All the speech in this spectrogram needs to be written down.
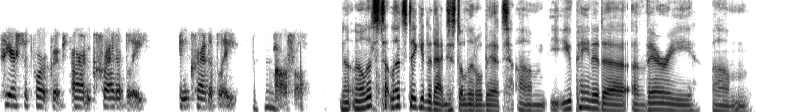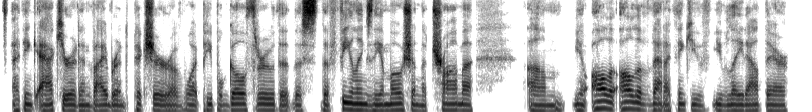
peer support groups are incredibly, incredibly mm-hmm. powerful. Now, now let's t- let's dig into that just a little bit. Um, you painted a, a very, um, I think, accurate and vibrant picture of what people go through, the the the feelings, the emotion, the trauma. Um, you know, all all of that. I think you've you've laid out there.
